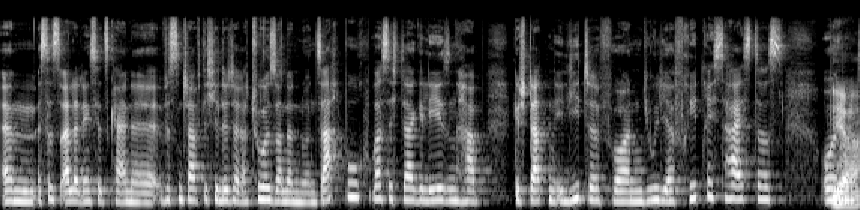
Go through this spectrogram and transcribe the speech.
Ähm, es ist allerdings jetzt keine wissenschaftliche Literatur, sondern nur ein Sachbuch, was ich da gelesen habe. Gestatten Elite von Julia Friedrichs heißt das. Und ja.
